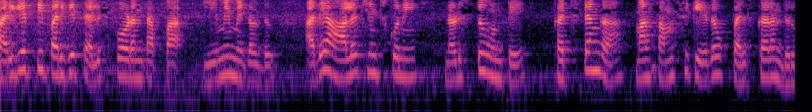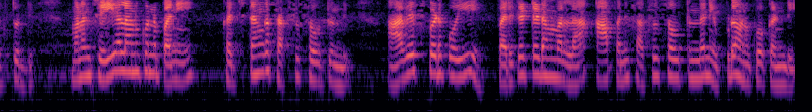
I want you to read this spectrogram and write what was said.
పరిగెత్తి పరిగెత్తి అలసిపోవడం తప్ప ఏమీ మిగలదు. అదే ఆలోచించుకుని నడుస్తూ ఉంటే ఖచ్చితంగా మన సమస్యకి ఏదో ఒక పరిష్కారం దొరుకుతుంది. మనం చేయాలనుకున్న పని ఖచ్చితంగా సక్సెస్ అవుతుంది. ఆవేశపడిపోయి పరిగెట్టడం వల్ల ఆ పని సక్సెస్ అవుతుందని ఎప్పుడూ అనుకోకండి.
